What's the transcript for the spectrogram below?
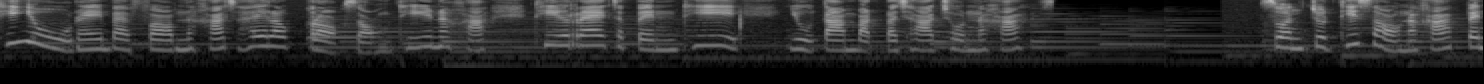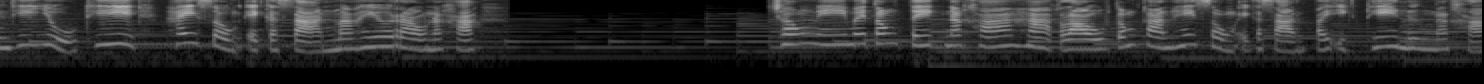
ที่อยู่ในแบบฟอร์มนะคะ จะให้เรากรอก 2 ที่นะคะ ที่แรกจะเป็นที่อยู่ตามบัตรประชาชนนะคะ ส่วนจุดที่ 2 นะคะ เป็นที่อยู่ที่ให้ส่งเอกสารมาให้เรานะคะ ช่องนี้ไม่ต้องติ๊กนะคะ หากเราต้องการให้ส่งเอกสารไปอีกที่หนึ่งนะคะ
